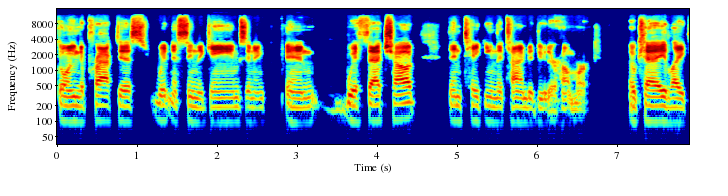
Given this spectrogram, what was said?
going to practice witnessing the games and and with that child than taking the time to do their homework okay like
